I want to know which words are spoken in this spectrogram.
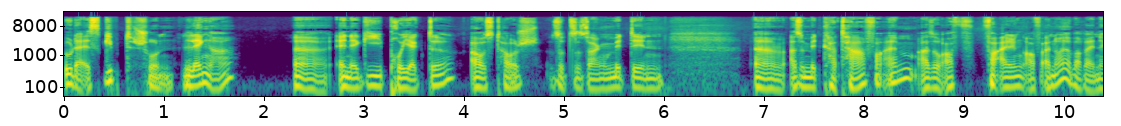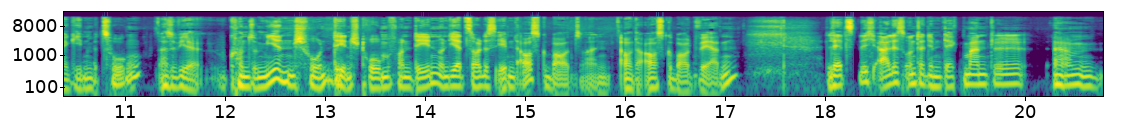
oder es gibt schon länger äh, Energieprojekte, Austausch sozusagen mit den also mit Katar vor allem, also auf, vor allem auf erneuerbare Energien bezogen. Also wir konsumieren schon den Strom von denen und jetzt soll es eben ausgebaut sein oder ausgebaut werden. Letztlich alles unter dem Deckmantel, ähm,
